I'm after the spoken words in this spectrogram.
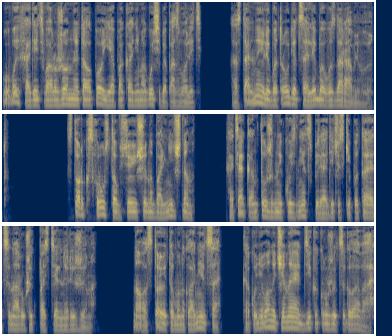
Увы, ходить вооруженной толпой я пока не могу себе позволить. Остальные либо трудятся, либо выздоравливают. Сторг с хрустом все еще на больничном, хотя контуженный кузнец периодически пытается нарушить постельный режим. Но стоит ему наклониться, как у него начинает дико кружиться голова.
